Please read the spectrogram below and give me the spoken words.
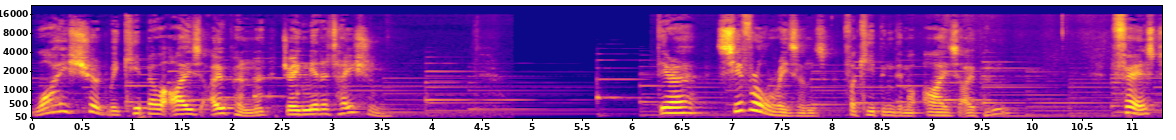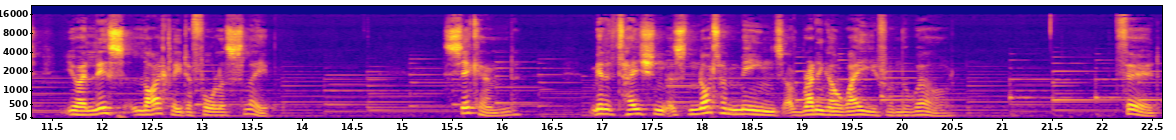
Why should we keep our eyes open during meditation? There are several reasons for keeping them eyes open. First, you are less likely to fall asleep. Second, meditation is not a means of running away from the world. Third,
